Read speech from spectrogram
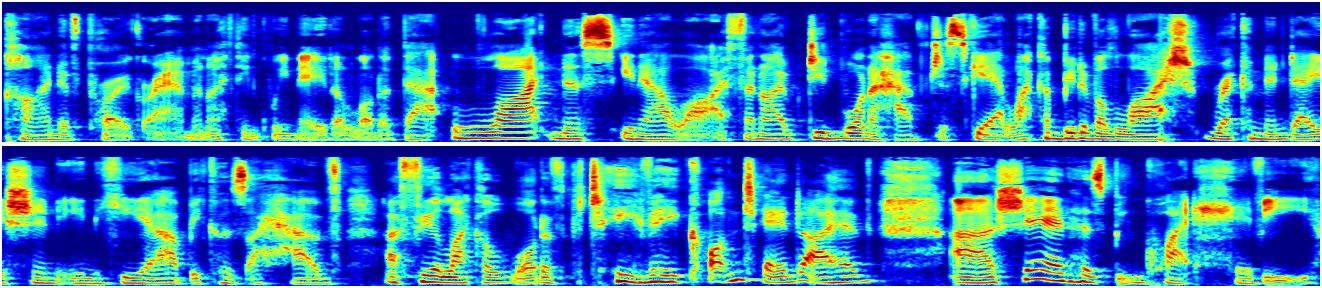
kind of program. And I think we need a lot of that lightness in our life. And I did want to have just, yeah, like a bit of a light recommendation in here because I have, I feel like a lot of the TV content I have uh, shared has been quite heavy.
